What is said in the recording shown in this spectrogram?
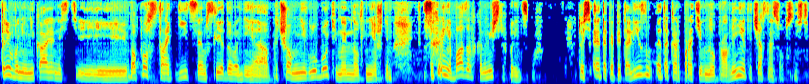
требование уникальности, вопрос традициям следования, причем не глубоким, а именно вот внешним, сохранение базовых экономических принципов. То есть это капитализм, это корпоративное управление, это частная собственность.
